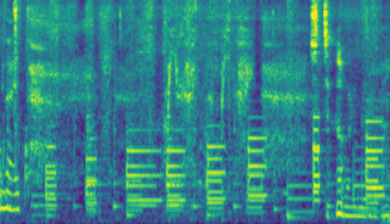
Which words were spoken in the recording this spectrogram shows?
피나이다. 피나이다, 피나이다. 진짜 가만히 있는 거야.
